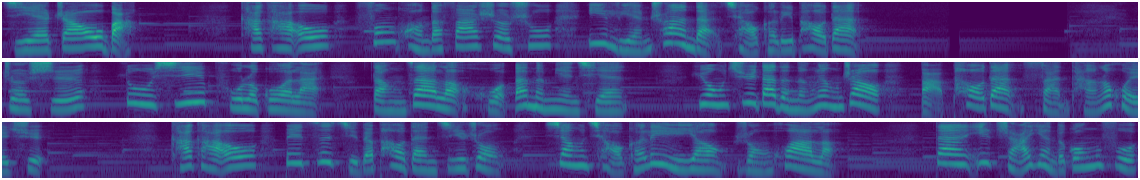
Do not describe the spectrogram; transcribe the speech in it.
接招吧！卡卡欧疯狂地发射出一连串的巧克力炮弹。这时，露西扑了过来，挡在了伙伴们面前。用巨大的能量罩把炮弹反弹了回去。卡卡欧被自己的炮弹击中，像巧克力一样融化了，但一眨眼的功夫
